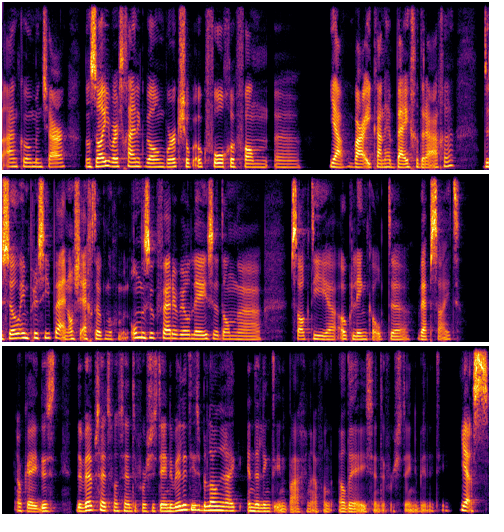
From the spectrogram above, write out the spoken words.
aankomend jaar, dan zal je waarschijnlijk wel een workshop ook volgen van ja, waar ik aan heb bijgedragen. Dus zo in principe. En als je echt ook nog een onderzoek verder wil lezen, dan zal ik die ook linken op de website. Oké, dus de website van Center for Sustainability is belangrijk en de LinkedIn-pagina van LDE Center for Sustainability. Yes.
